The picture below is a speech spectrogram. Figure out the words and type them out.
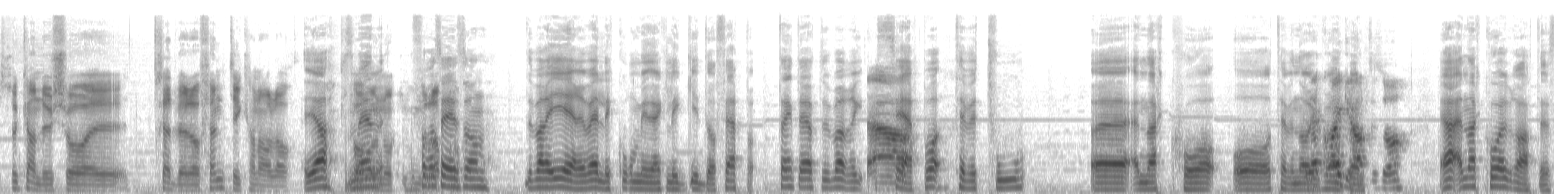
så kan du se eh, 30 eller 50 kanaler. Ja, For men for å si det sånn Det varierer veldig hvor mye du egentlig gidder å se på. Tenk deg at du bare Ja. ser på TV2, eh, NRK og TV Norge. NRK er gratis òg. Ja, NRK er gratis.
